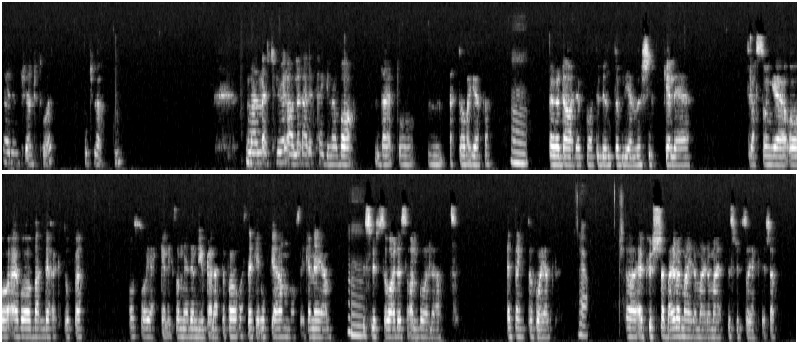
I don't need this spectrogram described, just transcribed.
Det er rundt 21-22 år. I 2018. Men jeg tror allerede tegnene var der på mm, etter overgrepet. Mm. Det var da det på en måte begynte å bli en skikkelig trassunge, og jeg var veldig høyt oppe. Og så gikk jeg liksom ned en dypdal etterpå, og så gikk jeg opp igjen, og så gikk jeg ned igjen. Mm. Til slutt så var det så alvorlig at jeg trengte å få hjelp. Ja. Så jeg pusha bare med mer og mer og mer. Til slutt så gikk det ikke.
